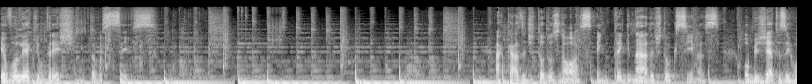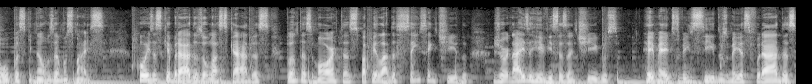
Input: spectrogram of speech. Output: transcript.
Eu vou ler aqui um trechinho para vocês. A casa de todos nós é impregnada de toxinas, objetos e roupas que não usamos mais, coisas quebradas ou lascadas, plantas mortas, papeladas sem sentido, jornais e revistas antigos, remédios vencidos, meias furadas,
